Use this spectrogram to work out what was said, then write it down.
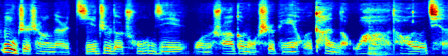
物质上的极致的冲击，我们刷各种视频也会看到，哇，他好有钱，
